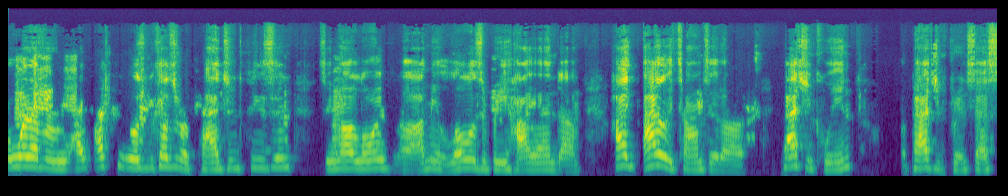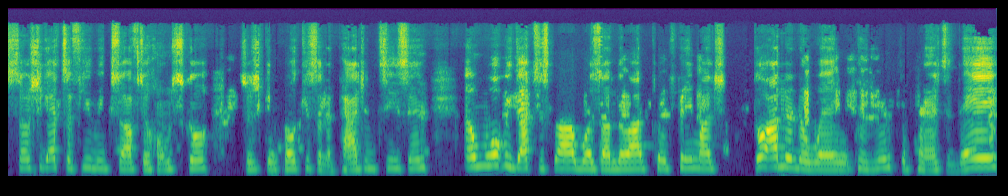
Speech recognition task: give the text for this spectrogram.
for whatever reason, actually it was because of her pageant season. So you know, Lola, uh, I mean, Lola's a pretty high end, um, high, highly talented uh, pageant queen a pageant princess, so she gets a few weeks off to homeschool so she can focus on the pageant season. And what we got to saw was um, lot of kids pretty much go under the way convince the parents that they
